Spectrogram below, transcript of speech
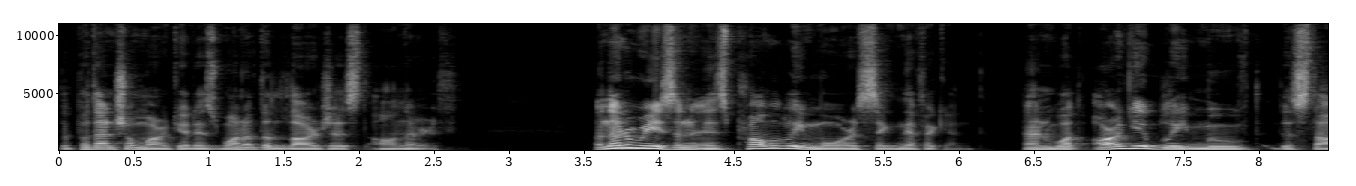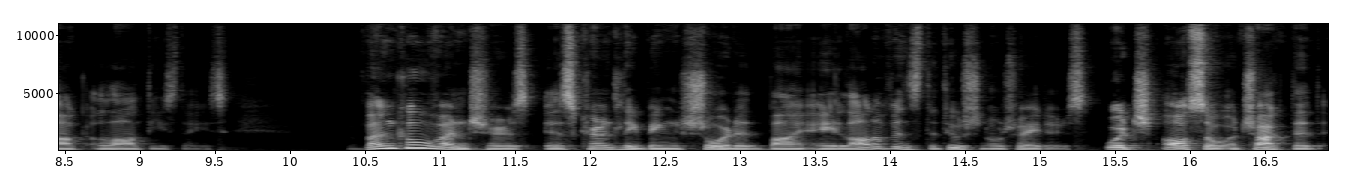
the potential market is one of the largest on earth. Another reason is probably more significant and what arguably moved the stock a lot these days Venco Ventures is currently being shorted by a lot of institutional traders, which also attracted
